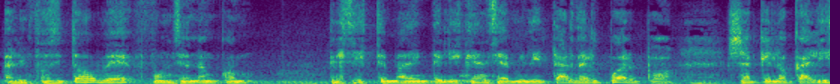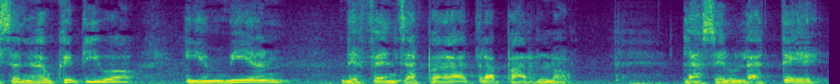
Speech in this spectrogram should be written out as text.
Los linfocitos B funcionan como el sistema de inteligencia militar del cuerpo, ya que localizan el objetivo y envían defensas para atraparlo. Las células T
